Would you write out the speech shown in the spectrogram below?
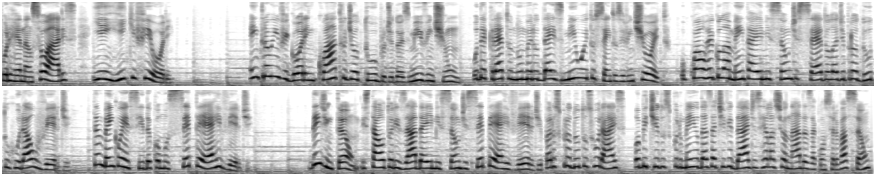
por Renan Soares e Henrique Fiore. Entrou em vigor em 4 de outubro de 2021 o decreto número 10828, o qual regulamenta a emissão de cédula de produto rural verde, também conhecida como CPR verde. Desde então, está autorizada a emissão de CPR verde para os produtos rurais obtidos por meio das atividades relacionadas à conservação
